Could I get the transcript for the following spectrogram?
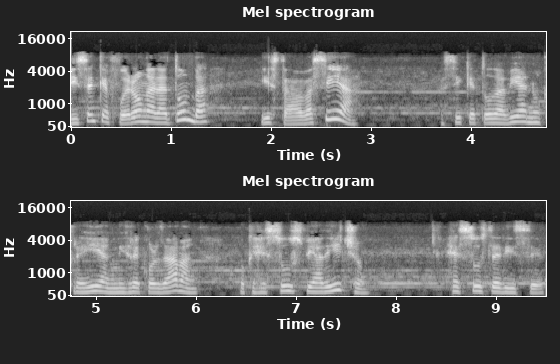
dicen que fueron a la tumba y estaba vacía. Así que todavía no creían ni recordaban lo que Jesús había dicho. Jesús le dice,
